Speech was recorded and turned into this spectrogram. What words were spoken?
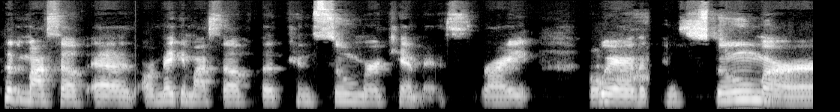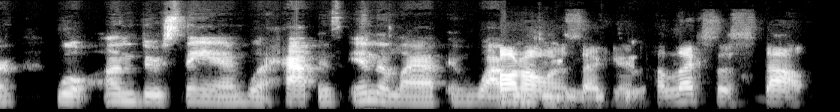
putting myself as or making myself the consumer chemist right where the consumer will understand what happens in the lab and why hold on a second. Alexa stop.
